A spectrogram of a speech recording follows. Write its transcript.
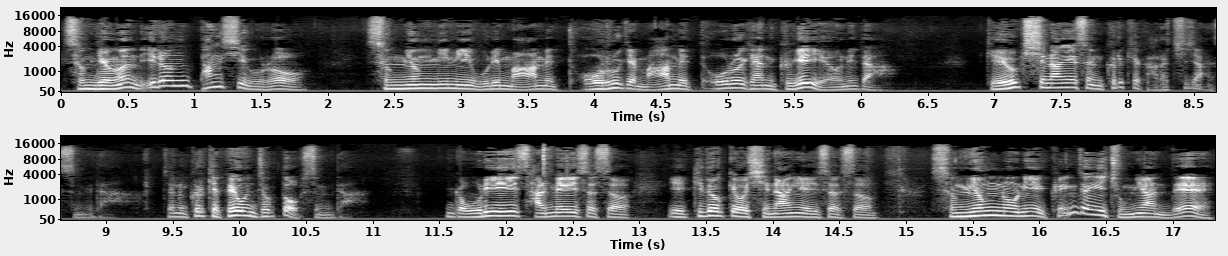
성경은 이런 방식으로 성령님이 우리 마음에 오르게 마음에 오르게 한 그게 예언이다. 개혁 신앙에서는 그렇게 가르치지 않습니다. 저는 그렇게 배운 적도 없습니다. 그러니까 우리 삶에 있어서 이 기독교 신앙에 있어서 성령론이 굉장히 중요한데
